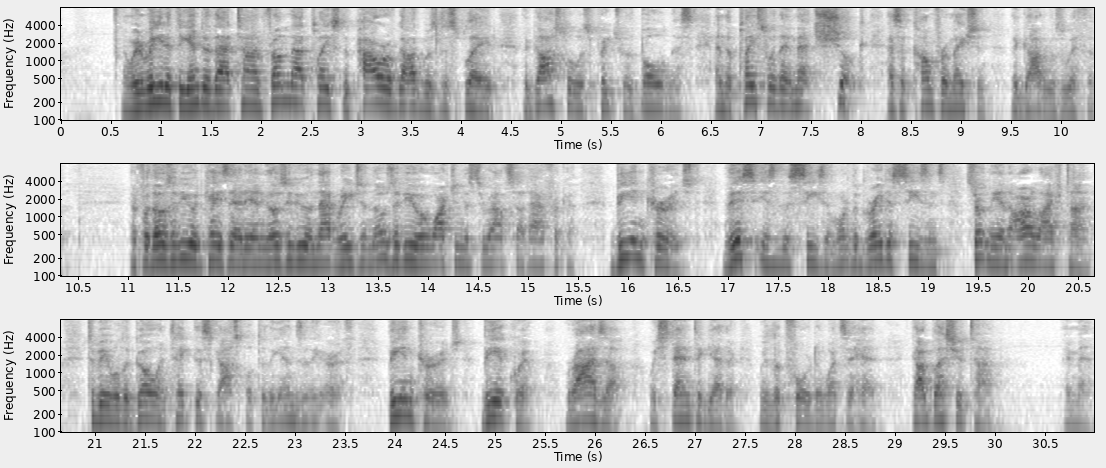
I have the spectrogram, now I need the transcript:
And we read at the end of that time, from that place the power of God was displayed. The gospel was preached with boldness, and the place where they met shook as a confirmation that God was with them. And for those of you at KZN, those of you in that region, those of you who are watching this throughout South Africa, be encouraged. This is the season, one of the greatest seasons, certainly in our lifetime, to be able to go and take this gospel to the ends of the earth. Be encouraged, be equipped, rise up. We stand together. We look forward to what's ahead. God bless your time. Amen.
